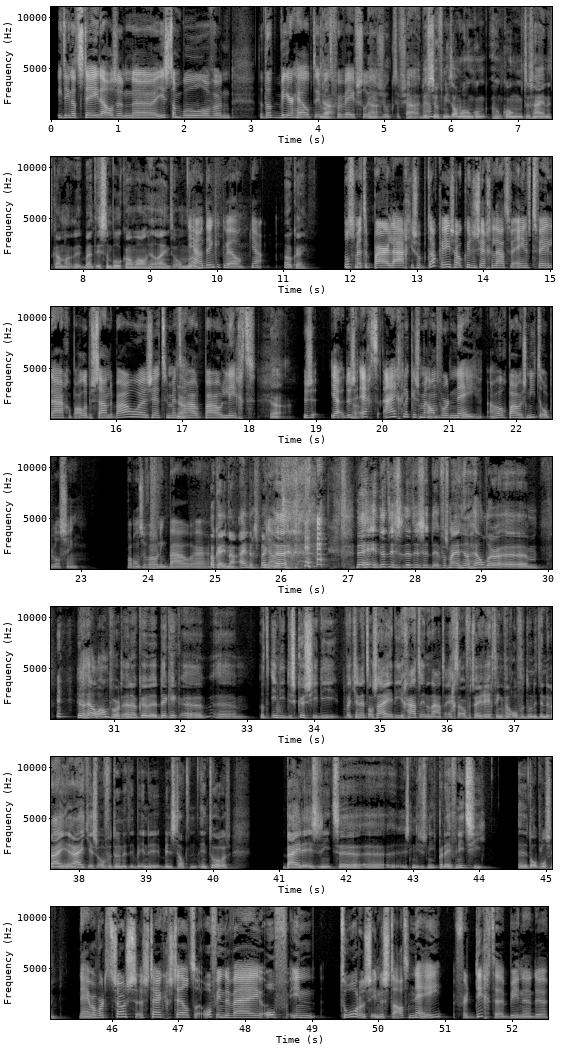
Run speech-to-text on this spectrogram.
ik denk dat steden als een eh, Istanbul of een. dat dat meer helpt in Ja. wat voor weefsel je zoekt of zo. Dus het hoeft niet allemaal Hongkong, Hongkong te zijn. Het kan, bij het Istanbul kan wel heel eind om... ja, denk ik wel. Ja. Oké, Tot met een paar laagjes op dak. Hè. Je zou kunnen zeggen, laten we één of twee lagen op alle bestaande bouw eh, zetten. Met Ja. de houtbouw, licht. ja. Dus ja, dus Ja. echt, eigenlijk is mijn antwoord nee. Hoogbouw is niet de oplossing voor onze woningbouw. eh. Oké, nou, einde gesprek. Nou. Eh, nee, dat is, dat is volgens mij een heel helder, ehm, heel helder antwoord. En ook, denk ik, eh, ehm, dat in die discussie, die, wat je net al zei, die gaat inderdaad echt over twee richtingen. Van of we doen het in de wei in rijtjes, of we doen het in de binnenstad in, in torens. Beide is, niet, eh, eh, is niet, dus niet per definitie eh, de oplossing. Nee, maar wordt het zo sterk gesteld of in de wei of in torens in de stad? Nee, verdichten binnen de.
